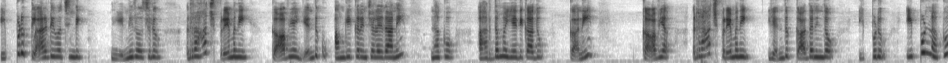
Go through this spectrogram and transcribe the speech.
ఇప్పుడు క్లారిటీ వచ్చింది. ఎన్ని రోజులు రాజ్ ప్రేమని కావ్య ఎందుకు అంగీకరించలేదా అని నాకు అర్థమయ్యేది కాదు. కానీ కావ్య రాజ్ ప్రేమని ఎందుకు కాదనిందో ఇప్పుడు ఇప్పుడు నాకు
